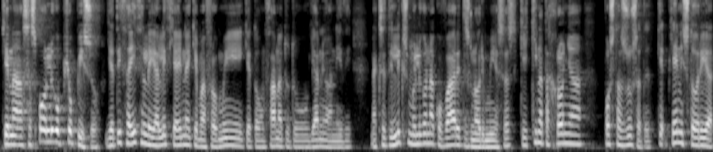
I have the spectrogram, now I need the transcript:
Και να σας πω λίγο πιο πίσω, γιατί θα ήθελα η αλήθεια είναι και με αφορμή και τον θάνατο του Γιάννη Ιωαννίδη να ξετυλίξουμε λίγο ένα κοβάρι της γνωριμίας σας και εκείνα τα χρόνια πώς τα ζούσατε. Και ποια είναι η ιστορία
